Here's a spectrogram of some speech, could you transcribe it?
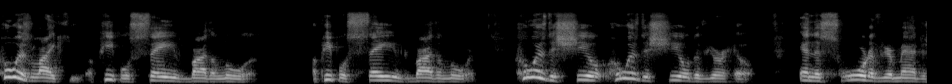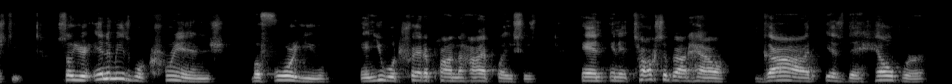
Who is like you, a people saved by the Lord, a people saved by the Lord? Who is the shield? Who is the shield of your help and the sword of your majesty? So your enemies will cringe before you, and you will tread upon the high places. And, and it talks about how God is the helper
